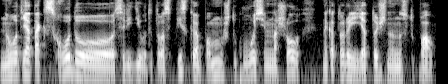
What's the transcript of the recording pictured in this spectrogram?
но вот я так сходу среди вот этого списка, по-моему, штук 8 нашел, на которые я точно наступал.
